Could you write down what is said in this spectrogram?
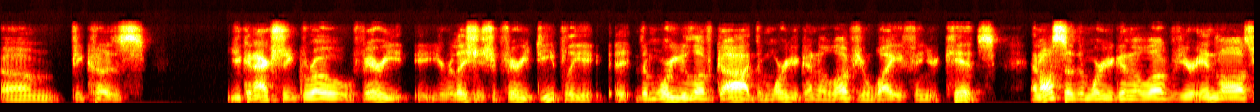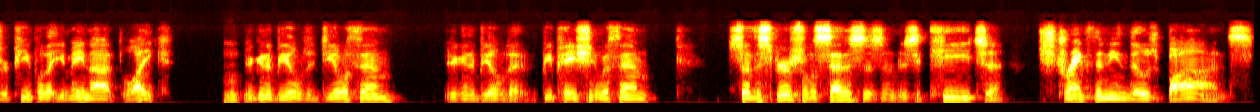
um, because you can actually grow very your relationship very deeply. The more you love God, the more you're going to love your wife and your kids and also the more you're going to love your in-laws or people that you may not like mm. you're going to be able to deal with them. You're going to be able to be patient with them. So the spiritual asceticism is a key to strengthening those bonds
